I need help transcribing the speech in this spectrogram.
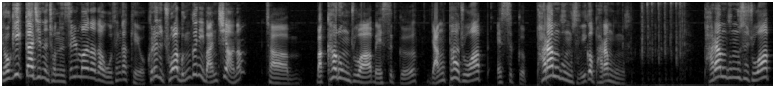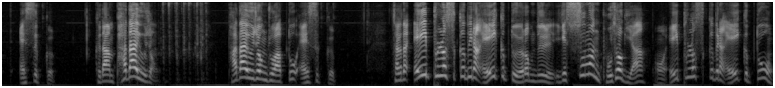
여기까지는 저는 쓸만하다고 생각해요. 그래도 조합 은근히 많지 않아? 자 마카롱 조합 S급 양파 조합 S급 바람궁수 이거 바람궁수. 바람궁수 조합 S급 그 다음 바다요정. 바다요정 조합도 S급 자 그다음 A 플러스급이랑 A급도 여러분들 이게 숨은 보석이야. 어, A 플러스급이랑 A급도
